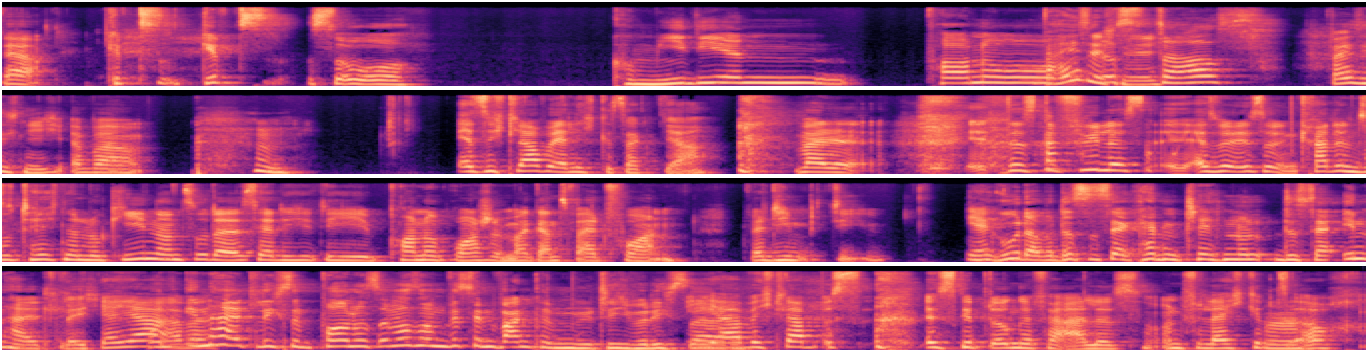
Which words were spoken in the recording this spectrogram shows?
ja. Gibt's, gibt's so Comedian-Porno? Weiß ich ist nicht. Das? Weiß ich nicht, aber hm. also ich glaube ehrlich gesagt ja. Weil äh, das Gefühl ist, also, also gerade in so Technologien und so, da ist ja die, die Pornobranche immer ganz weit vorn. Weil die, die Ja gut, aber das ist ja keine Technologie, das ist ja inhaltlich. Ja, ja, Und inhaltlich sind Pornos immer so ein bisschen wankelmütig, würde ich sagen. Ja, aber ich glaube, es, es gibt ungefähr alles. Und vielleicht gibt es Ja. auch,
